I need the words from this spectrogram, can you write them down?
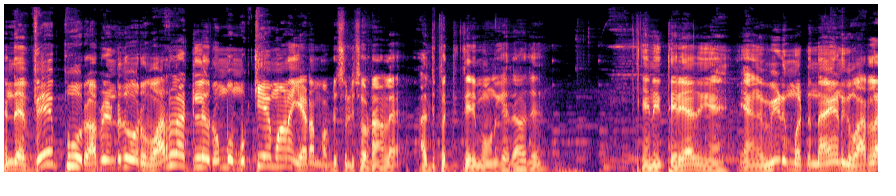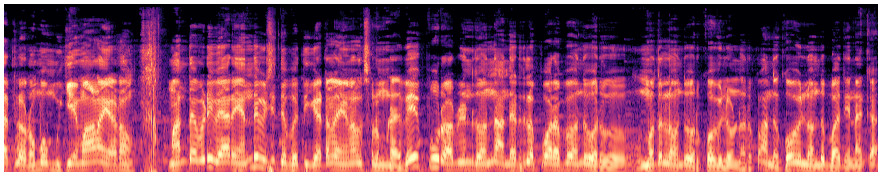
இந்த வேப்பூர் அப்படின்றது ஒரு வரலாற்றில் ரொம்ப முக்கியமான இடம் அப்படி சொல்லி சொல்கிறாங்களே அது பற்றி தெரியுமா உனக்கு ஏதாவது? எனக்கு தெரியாதுங்க. எங்கள் வீடு மட்டும்தான் எனக்கு வரலாற்றில் ரொம்ப முக்கியமான இடம். மற்றபடி வேறு எந்த விஷயத்தை பற்றி கேட்டாலும் என்னால் சொல்ல முடியாது. வேப்பூர் அப்படின்றது வந்து அந்த இடத்துல போகிறப்ப வந்து ஒரு முதல்ல வந்து ஒரு கோவில் ஒன்று இருக்கும். அந்த கோவில் வந்து பார்த்தீங்கன்னாக்கா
